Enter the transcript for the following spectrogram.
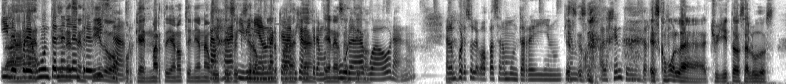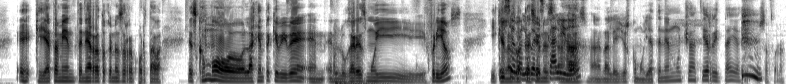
Y le Ah, preguntan en la sentido, entrevista. Porque en Marte ya no tenían agüita Ajá, y y vinieron acá, para dijeron acá. queremos Tiene pura sentido. agua ahora, ¿no? A lo mejor eso le va a pasar a Monterrey en un tiempo, es- a la gente de Monterrey. Es como la Chuyita, saludos, eh, que ya también tenía rato que no se reportaba. Es como la gente que vive en, en lugares muy fríos y que Y en las vacaciones, cálidos. ajá, ándale, ellos como ya tenían mucha tierrita y así pues afuera.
